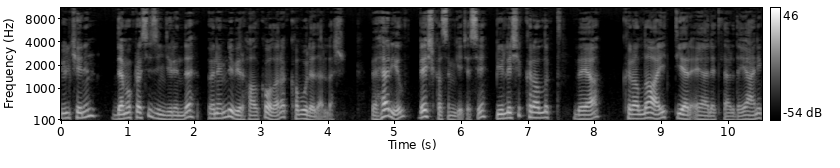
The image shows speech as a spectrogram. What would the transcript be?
ülkenin demokrasi zincirinde önemli bir halka olarak kabul ederler. Ve her yıl 5 Kasım gecesi Birleşik Krallık veya krallığa ait diğer eyaletlerde yani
